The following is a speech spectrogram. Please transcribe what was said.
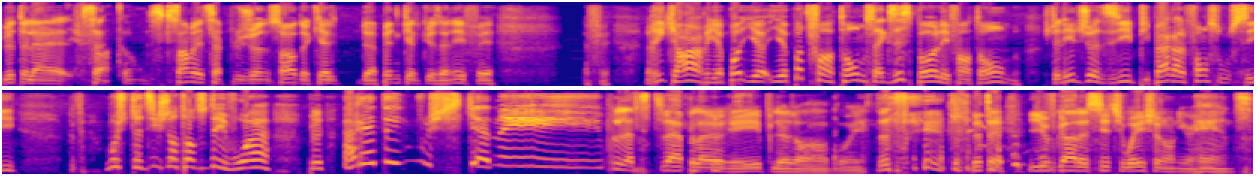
Là, t'as la. Sa- ce qui semble être sa plus jeune sœur de, quel- d'à peine quelques années, elle fait. Fait Ricœur, il n'y a, pas- y a- pas de fantômes, ça existe pas les fantômes. Je te l'ai déjà dit, puis Père Alphonse aussi. Moi je te dis que j'ai entendu des voix. Arrêtez de vous chicaner. Puis la petite fille a pleuré. Là, genre, oh boy. You've got a situation on your hands.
